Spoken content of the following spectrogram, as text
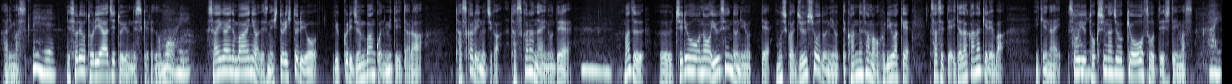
あります。でそれをトリアージというんですけれども、はい、災害の場合にはですね一人一人をゆっくり順番こに見ていたら助かる命が助からないので、まず治療の優先度によってもしくは重症度によって患者様を振り分けさせていただかなければいけない。そういう特殊な状況を想定しています。はい、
